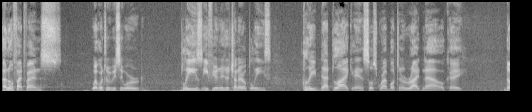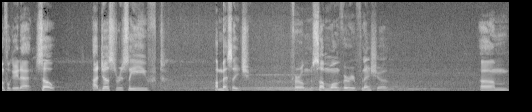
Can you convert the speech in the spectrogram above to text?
Hello, fight fans. Welcome to BBC World. Please, if you're new to the channel, please click that like and subscribe button right now, okay? Don't forget that. So, I just received a message from someone very influential um,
